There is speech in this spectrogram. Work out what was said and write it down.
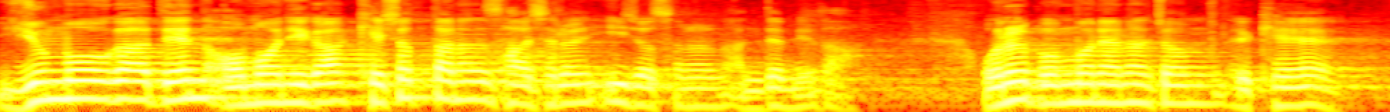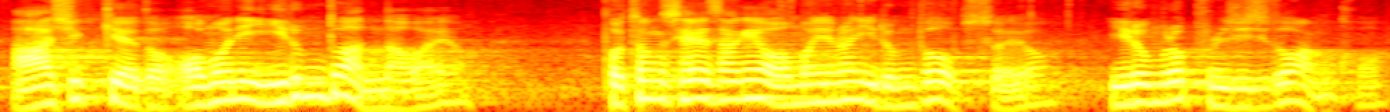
유모가 된 어머니가 계셨다는 사실을 잊어서는 안 됩니다. 오늘 본문에는 좀 이렇게 아쉽게도 어머니 이름도 안 나와요. 보통 세상에 어머니는 이름도 없어요. 이름으로 불리지도 않고.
